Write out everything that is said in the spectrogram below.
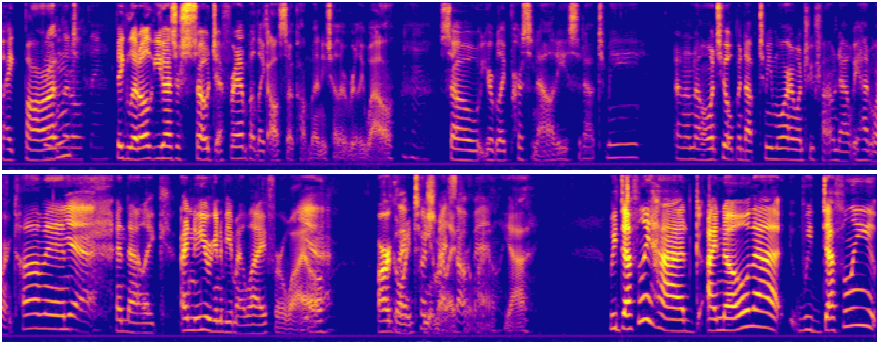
like big bond, little thing. Big Little. You guys are so different, but like also complement each other really well. Mm-hmm. So your like personality stood out to me. I don't know. Once you opened up to me more, and once we found out we had more in common, Yeah. and that like I knew you were gonna be in my life for a while Yeah. are going to be in my life for a myself in. while. Yeah. We definitely had I know that we definitely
